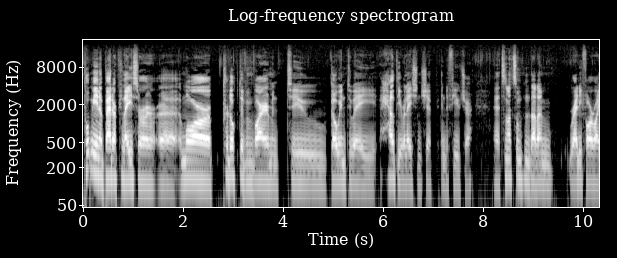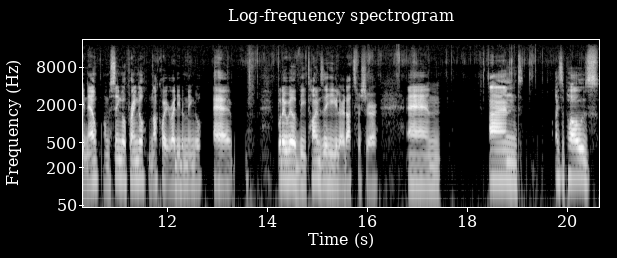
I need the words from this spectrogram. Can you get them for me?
put me in a better place or uh, a more productive environment to go into a healthy relationship in the future. It's not something that I'm ready for right now. I'm a single Pringle, not quite ready to mingle. Uh, but I will be. Time's a healer, that's for sure. Um, and I suppose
